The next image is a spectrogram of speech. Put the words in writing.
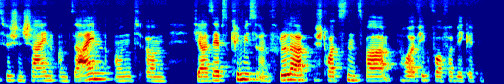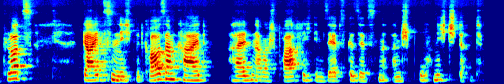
zwischen Schein und Sein und ähm, ja, selbst Krimis und Thriller strotzen zwar häufig vor verwickelten Plots, geizen nicht mit Grausamkeit, halten aber sprachlich dem selbstgesetzten Anspruch nicht stand.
